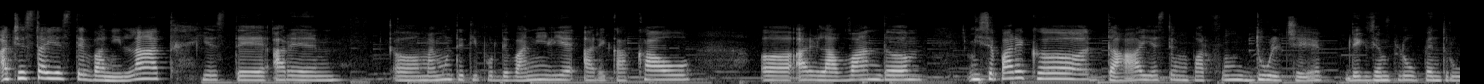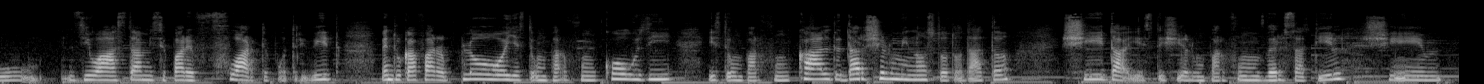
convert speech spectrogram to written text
acesta este vanilat, este, are uh, mai multe tipuri de vanilie, are cacao, uh, are lavandă. Mi se pare că, da, este un parfum dulce, de exemplu, pentru ziua asta mi se pare foarte potrivit, pentru că afară plouă, este un parfum cozy, este un parfum cald, dar și luminos totodată. Și da, este și el un parfum versatil și uh,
